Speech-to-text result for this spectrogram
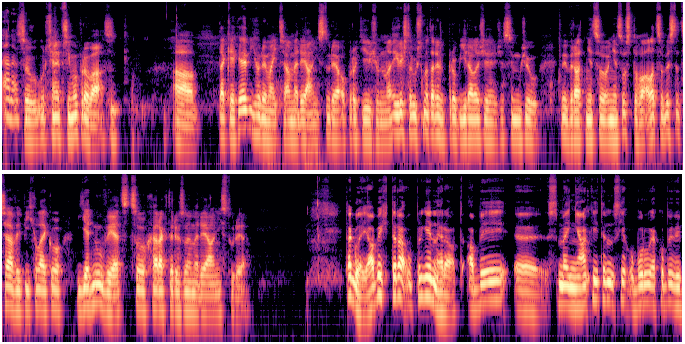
Ano. jsou určeny přímo pro vás. A tak jaké výhody mají třeba mediální studia oproti žurnalistice? I když to už jsme tady probírali, že, že si můžou vybrat něco, něco z toho, ale co byste třeba vypíchli jako jednu věc, co charakterizuje mediální studia? Takhle, já bych teda úplně nerad, aby eh, jsme nějaký ten z těch oborů jakoby vy-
